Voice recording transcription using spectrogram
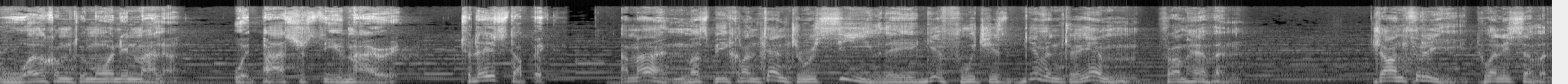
welcome to Morning Manna with Pastor Steve Myrie. Today's topic A man must be content to receive the gift which is given to him from heaven. John 3 27.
